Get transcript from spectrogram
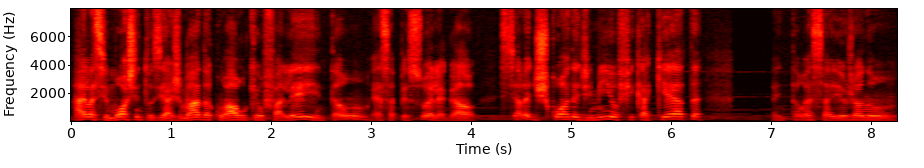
Ah, ela se mostra entusiasmada com algo que eu falei, então essa pessoa é legal. Se ela discorda de mim ou fica quieta, então essa aí eu já não,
